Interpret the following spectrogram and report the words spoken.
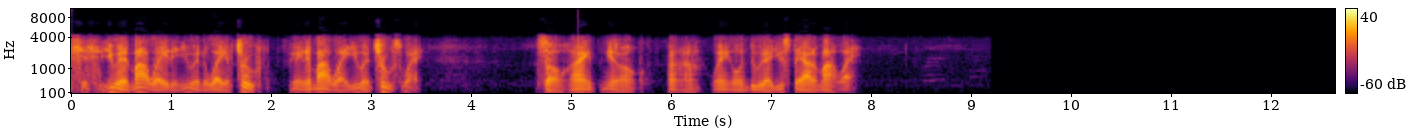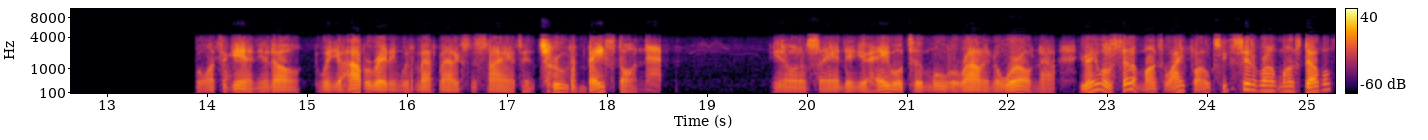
you in my way, then you in the way of truth. You ain't in my way, you in truth's way. So I ain't, you know, uh, uh-uh, we ain't gonna do that. You stay out of my way. But once again, you know, when you're operating with mathematics and science and truth based on that, you know what I'm saying, then you're able to move around in the world now. You're able to sit amongst white folks. You can sit amongst devils.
